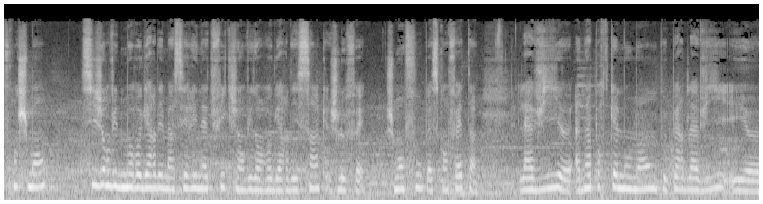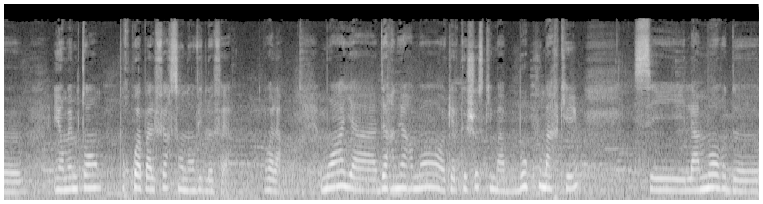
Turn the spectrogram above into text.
Franchement, si j'ai envie de me regarder ma série Netflix, j'ai envie d'en regarder 5, je le fais. Je m'en fous parce qu'en fait, la vie, euh, à n'importe quel moment, on peut perdre la vie et, euh, et, en même temps, pourquoi pas le faire si on a envie de le faire? Voilà. Moi, il y a dernièrement euh, quelque chose qui m'a beaucoup marqué. C'est la mort de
